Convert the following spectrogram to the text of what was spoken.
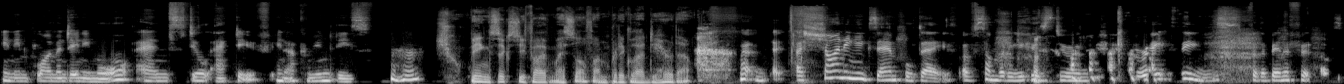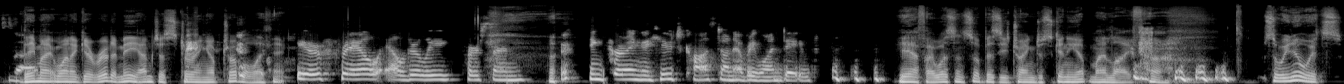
in employment anymore and still active in our communities. Mm-hmm. Being 65 myself, I'm pretty glad to hear that. A shining example, Dave, of somebody who's doing great things for the benefit of society. They might want to get rid of me. I'm just stirring up trouble, I think. You're a frail, elderly person incurring a huge cost on everyone, Dave. yeah, if I wasn't so busy trying to skinny up my life. Huh? So we know it's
